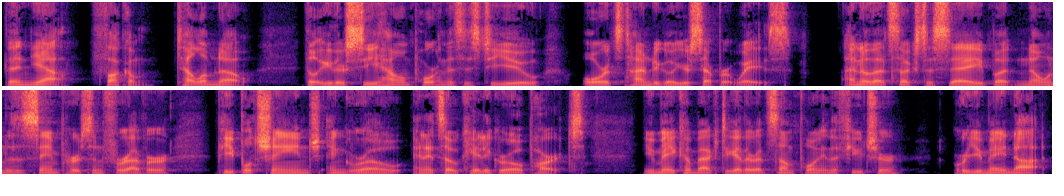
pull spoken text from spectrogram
then yeah, fuck them. Tell them no. They'll either see how important this is to you or it's time to go your separate ways. I know that sucks to say, but no one is the same person forever. People change and grow, and it's okay to grow apart. You may come back together at some point in the future, or you may not.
